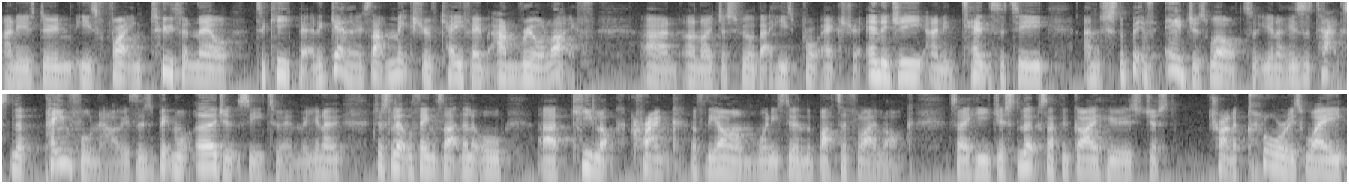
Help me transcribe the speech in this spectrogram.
and he's doing he's fighting tooth and nail to keep it. And again, it's that mixture of kayfabe and real life and and I just feel that he's brought extra energy and intensity and just a bit of edge as well. To you know, his attacks look painful now. There's a bit more urgency to him. You know, just little things like the little uh, key lock crank of the arm when he's doing the butterfly lock. So he just looks like a guy who is just trying to claw his way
